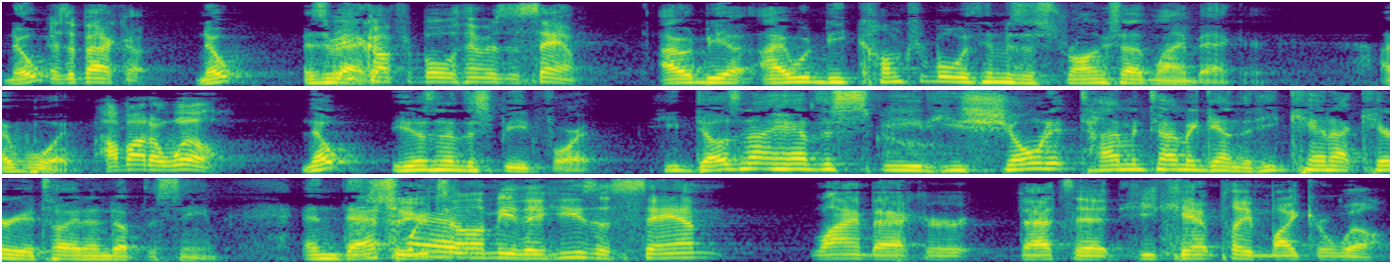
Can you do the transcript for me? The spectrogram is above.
Nope. As a backup. Nope. As a backup. Are you backup. comfortable with him as a Sam? I would be I would be comfortable with him as a strong side linebacker. I would. How about a Will? Nope, he doesn't have the speed for it. He does not have the speed. He's shown it time and time again that he cannot carry a tight end up the seam. And that's so why you're I, telling me that he's a Sam linebacker. That's it. He can't play Mike or Will.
